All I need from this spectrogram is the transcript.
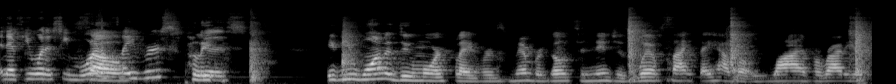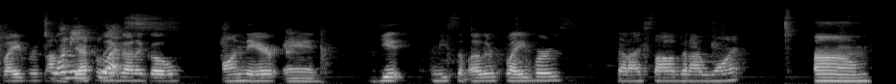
And if you want to see more So, flavors, please- just If you want to do more flavors, remember go to Ninja's website. They have a wide variety of flavors. I'm definitely plus. gonna go on there and get me some other flavors that I saw that I want. Um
